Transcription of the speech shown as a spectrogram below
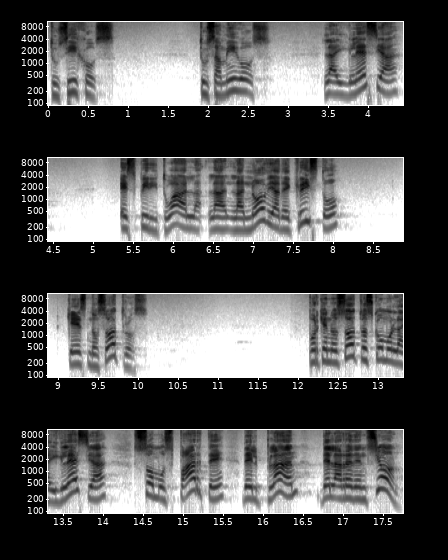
tus hijos, tus amigos, la iglesia espiritual, la, novia de Cristo, que es nosotros. Porque nosotros como la iglesia somos parte del plan de la redención.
